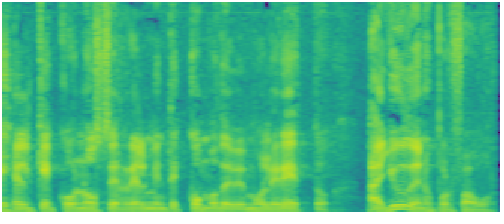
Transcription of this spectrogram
es el que conoce realmente cómo debemos leer esto. Ayúdenos, por favor.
